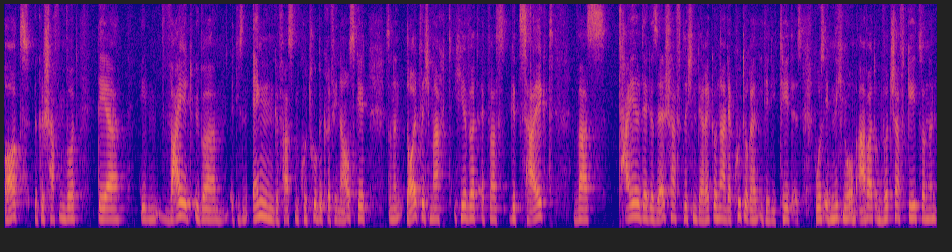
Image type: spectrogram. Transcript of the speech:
Ort geschaffen wird, der eben weit über diesen engen gefassten Kulturbegriff hinausgeht, sondern deutlich macht, hier wird etwas gezeigt, was Teil der gesellschaftlichen, der regionalen, der kulturellen Identität ist, wo es eben nicht nur um Arbeit und Wirtschaft geht, sondern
